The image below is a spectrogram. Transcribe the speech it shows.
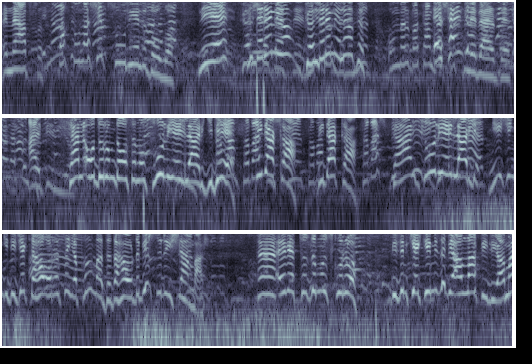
E ne yapsın? E ne Bak yapsın? dolaş Ne hep yapsın? Suriyeli dolu. Niye? Gönderemiyor, İşte gönderemiyor, ne yapıyorsun? Onları vatandaşlık E sen bile gönder, verdi. sen gönder. Ay bilmiyorum. Sen o durumda olsan o Suriyeliler gibi. Tamam, savaş bir dakika. bitti, savaş- bir dakika. savaş Sen bitti, Suriyeliler bittiler. gibi. Niçin gidecek? Daha orası yapılmadı. Daha orada bir sürü işlem var. Ha, evet tuzumuz kuru. Bizim çektiğimizi bir Allah biliyor ama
